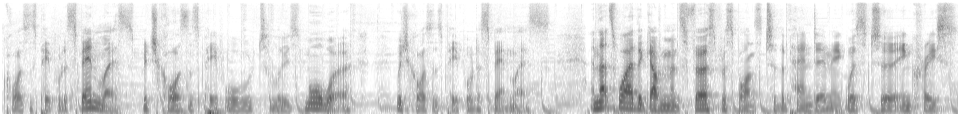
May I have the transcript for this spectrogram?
causes people to spend less, which causes people to lose more work which causes people to spend less. And that's why the government's first response to the pandemic was to increase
